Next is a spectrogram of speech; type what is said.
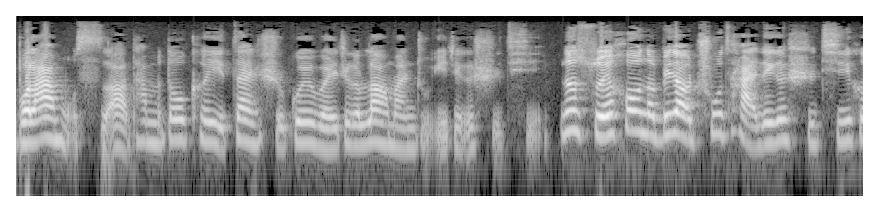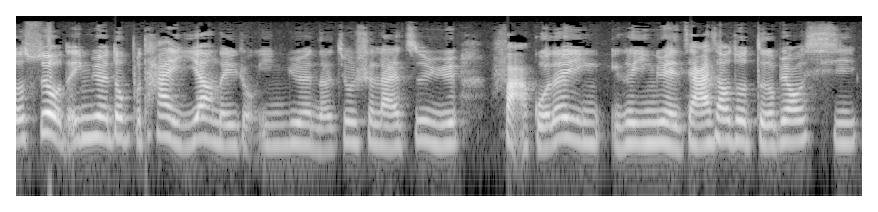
勃拉姆斯啊，他们都可以暂时归为这个浪漫主义这个时期。那随后呢，比较出彩的一个时期和所有的音乐都不太一样的一种音乐呢，就是来自于法国的音一个音乐家叫做德彪西。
